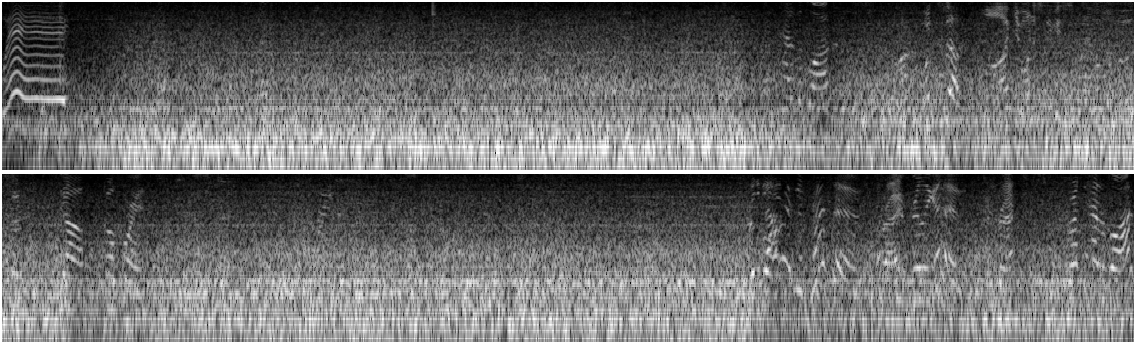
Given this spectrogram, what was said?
way. That's kind of the vlog. What's up, vlog? You want to see me slam a mimosa? Go, go for it. That was impressive. Right. Really good. I practiced. You want to kind of vlog?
